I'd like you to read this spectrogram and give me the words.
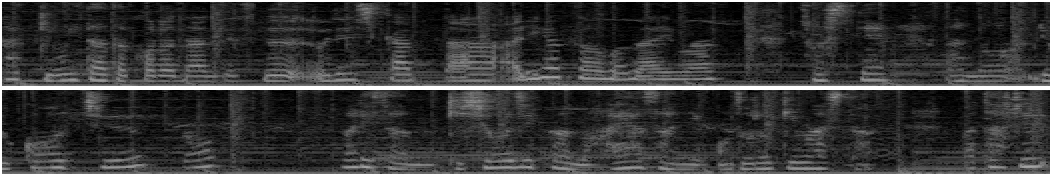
さっき見たところなんです。嬉しかった。ありがとうございます。そして、あの、旅行中のマリさんの起床時間の速さに驚きました。私、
